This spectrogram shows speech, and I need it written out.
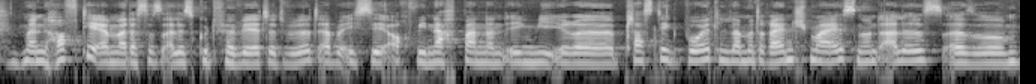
man hofft ja immer, dass das alles gut verwertet wird, aber ich sehe auch, wie Nachbarn dann irgendwie ihre Plastikbeutel damit reinschmeißen und alles. Also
